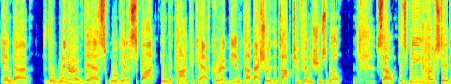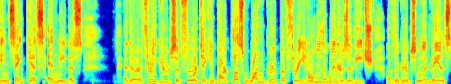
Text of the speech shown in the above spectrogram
And, uh, the winner of this will get a spot in the CONCACAF Caribbean Cup. Actually, the top two finishers will. So it's being hosted in St. Kitts and Nevis. And there are three groups of four taking part, plus one group of three, and only the winners of each of the groups will advance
